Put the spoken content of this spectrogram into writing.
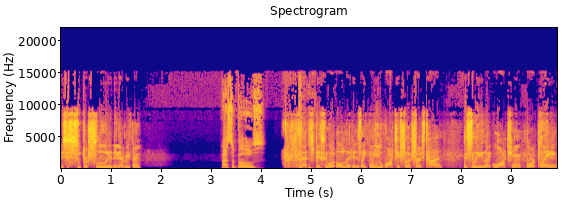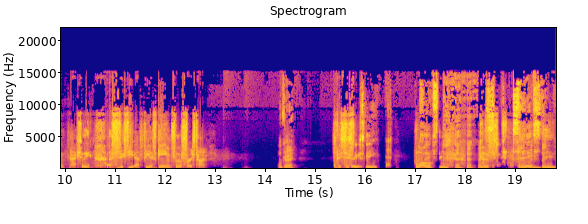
it's just super fluid and everything. I suppose. That's basically what OLED is. Like when you watch it for the first time, it's literally like watching or playing actually a 60 FPS game for the first time. Okay. It's just 60. well, 60. because 60.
